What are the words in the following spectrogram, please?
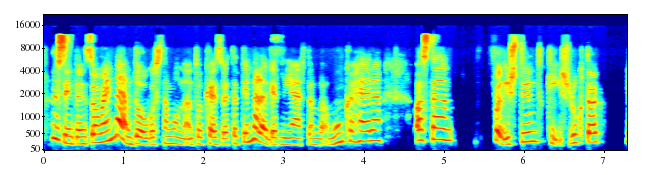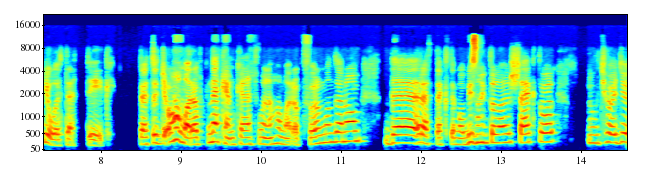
őszintén szóval én nem dolgoztam onnantól kezdve, tehát én melegedni jártam be a munkahelyre, aztán föl is tűnt, ki is rúgtak, jól tették. Tehát, hogy hamarabb, nekem kellett volna hamarabb fölmondanom, de rettegtem a bizonytalanságtól, úgyhogy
